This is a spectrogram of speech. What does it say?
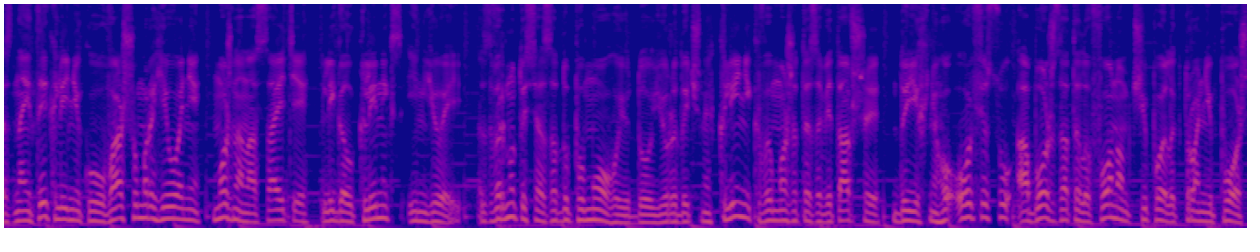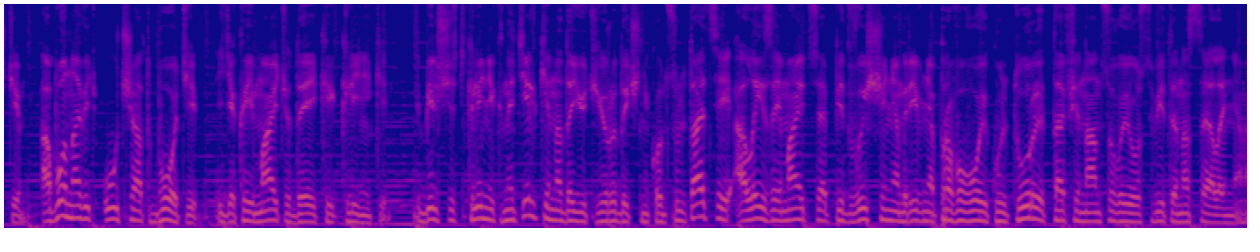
Знайти клініку у вашому регіоні можна можна на сайті Legal Clinics in UA. Звернутися за допомогою до юридичних клінік ви можете завітавши до їхнього офісу або ж за телефоном чи по електронній пошті, або навіть у чат-боті, який мають у деякі клініки. Більшість клінік не тільки надають юридичні консультації, але й займаються підвищенням рівня правової культури та фінансової освіти населення.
